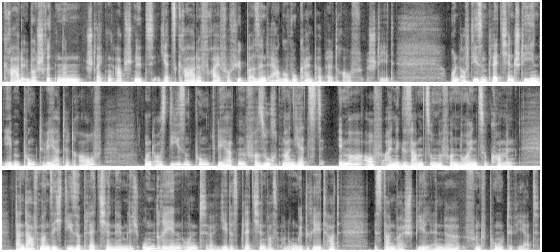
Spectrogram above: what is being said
gerade überschrittenen Streckenabschnitt jetzt gerade frei verfügbar sind, ergo wo kein Pöppel drauf steht. Und auf diesem Plättchen stehen eben Punktwerte drauf. Und aus diesen Punktwerten versucht man jetzt immer auf eine Gesamtsumme von 9 zu kommen. Dann darf man sich diese Plättchen nämlich umdrehen und äh, jedes Plättchen, was man umgedreht hat, ist dann bei Spielende 5 Punkte wert.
